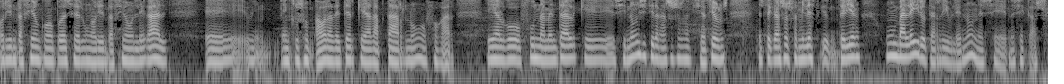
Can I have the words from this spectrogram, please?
orientación como pode ser unha orientación legal eh, incluso a hora de ter que adaptar non o fogar é algo fundamental que se non existiran as asociacións neste caso as familias terían un valeiro terrible non nese, nese caso.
